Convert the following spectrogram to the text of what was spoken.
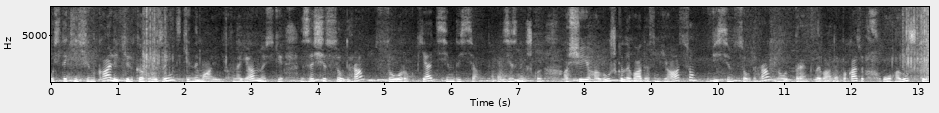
Ось такі хінкалі, тільки грузинські, немає їх в наявності. За 600 грам 45,70 зі знижкою. А ще є галушки Левада з м'ясом 800 грам. Ну от бренд Левада показує. О, галушки є.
